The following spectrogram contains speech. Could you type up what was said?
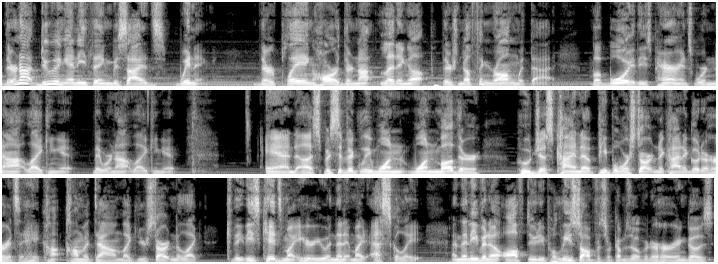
They're not doing anything besides winning. They're playing hard. They're not letting up. There's nothing wrong with that. But boy, these parents were not liking it. They were not liking it and uh, specifically one one mother who just kind of people were starting to kind of go to her and say, "Hey, calm, calm it down. Like you're starting to like these kids might hear you, and then it might escalate." And then even an off-duty police officer comes over to her and goes,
